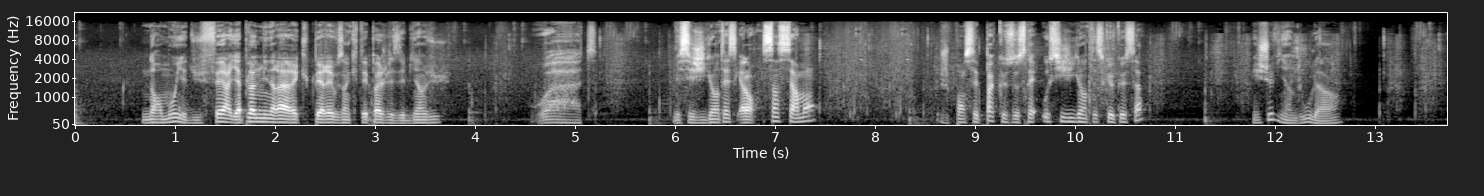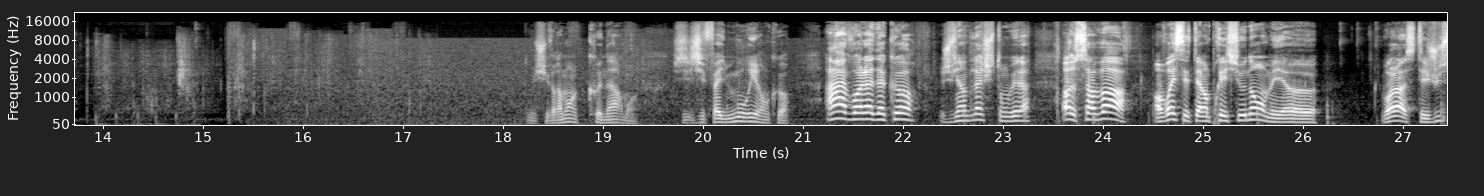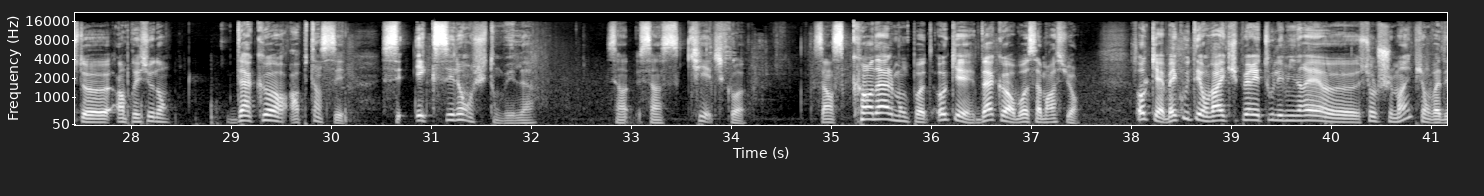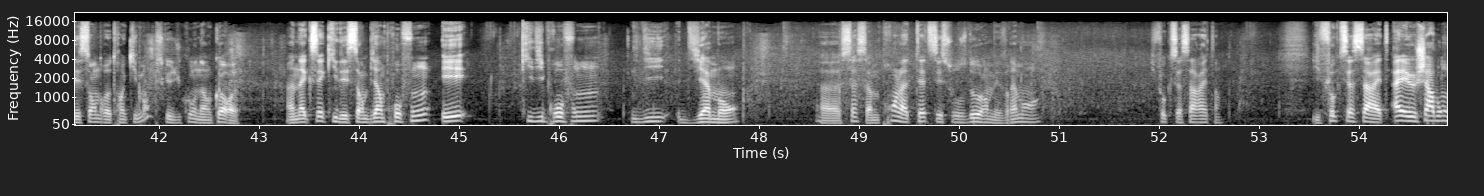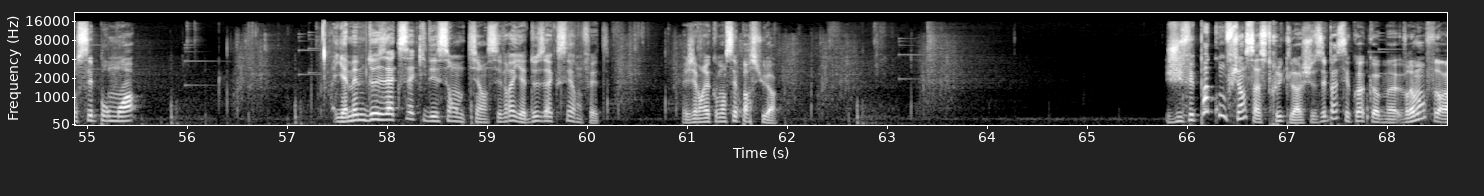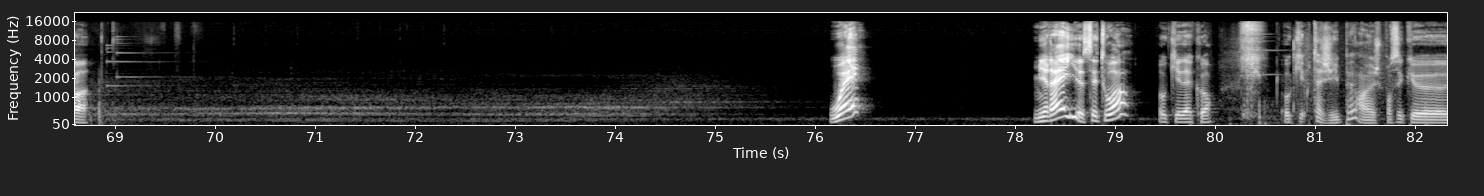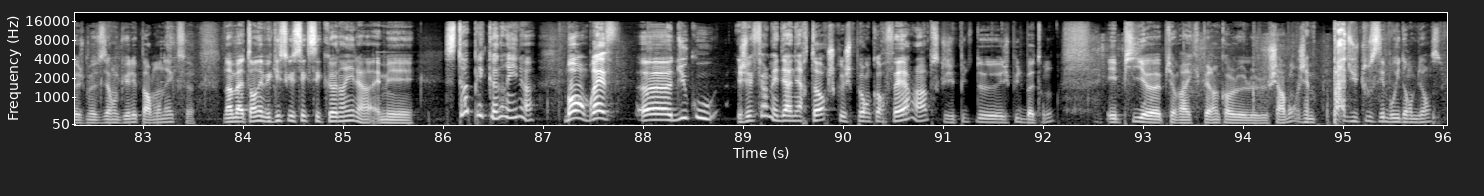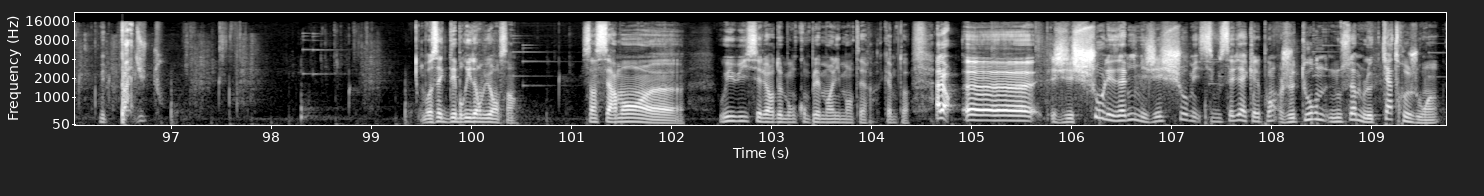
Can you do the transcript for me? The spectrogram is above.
normaux. Il y a du fer. Il y a plein de minerais à récupérer. Vous inquiétez pas, je les ai bien vus. What? Mais c'est gigantesque. Alors, sincèrement, je pensais pas que ce serait aussi gigantesque que ça. Mais je viens d'où là Mais je suis vraiment un connard moi. J'ai failli mourir encore. Ah voilà d'accord. Je viens de là, je suis tombé là. Oh ça va. En vrai c'était impressionnant mais euh, voilà c'était juste euh, impressionnant. D'accord. Ah putain c'est excellent. Je suis tombé là. C'est un, sketch quoi. C'est un scandale mon pote. Ok d'accord. Bon ça me rassure. Ok bah écoutez on va récupérer tous les minerais euh, sur le chemin et puis on va descendre tranquillement puisque du coup on a encore un accès qui descend bien profond et qui dit profond dit diamant. Ça, ça me prend la tête ces sources d'eau, hein, mais vraiment. Hein. Il faut que ça s'arrête. Hein. Il faut que ça s'arrête. Allez, le charbon, c'est pour moi. Il y a même deux accès qui descendent, tiens. C'est vrai, il y a deux accès en fait. Mais j'aimerais commencer par celui-là. Je lui fais pas confiance à ce truc là. Je sais pas c'est quoi comme... Euh, vraiment, faudra... Ouais? Mireille, c'est toi? Ok, d'accord. Ok, putain, j'ai eu peur. hein. Je pensais que je me faisais engueuler par mon ex. Non, mais attendez, mais qu'est-ce que c'est que ces conneries là? Eh, Mais stop les conneries là. Bon, bref, euh, du coup, je vais faire mes dernières torches que je peux encore faire, hein, parce que j'ai plus de, j'ai plus de bâton. Et puis, euh, puis on va récupérer encore le, charbon. J'aime pas du tout ces bruits d'ambiance, mais pas du tout. Bon, c'est que des bruits d'ambiance, hein. Sincèrement, euh, oui, oui, c'est l'heure de mon complément alimentaire. Calme-toi. Alors, euh, j'ai chaud, les amis, mais j'ai chaud. Mais si vous saviez à quel point je tourne, nous sommes le 4 juin.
